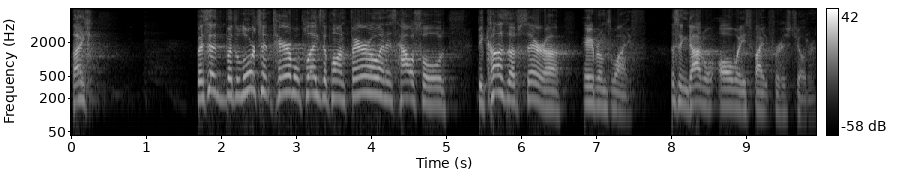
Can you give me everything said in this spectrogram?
Like, but said, but the Lord sent terrible plagues upon Pharaoh and his household because of Sarah, Abram's wife. Listen, God will always fight for his children.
